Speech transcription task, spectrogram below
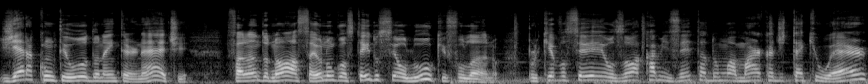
gera conteúdo na internet falando, nossa, eu não gostei do seu look, fulano, porque você usou a camiseta de uma marca de techwear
